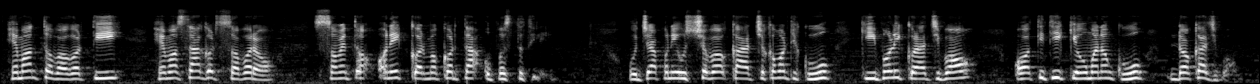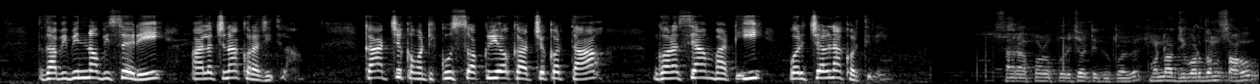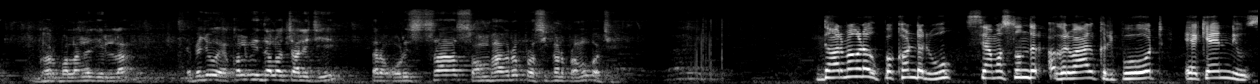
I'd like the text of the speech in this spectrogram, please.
ହେମନ୍ତ ବଗର୍ତ୍ତୀ ହେମସାଗର ଶବର ସମେତ ଅନେକ କର୍ମକର୍ତ୍ତା ଉପସ୍ଥିତ ଥିଲେ। ଉଦ୍ଯାପନୀ ଉତ୍ସବ କାର୍ଯ୍ୟକ୍ରମଟିକୁ କିଭଳି କରାଯିବ ଅତିଥି କେଉଁମାନଙ୍କୁ ଡକାଯିବ ତଥା ବିଭିନ୍ନ ବିଷୟରେ ଆଲୋଚନା କରାଯାଇଥିଲା। କାର୍ଯ୍ୟକ୍ରମଟିକୁ ସକ୍ରିୟ କାର୍ଯ୍ୟକର୍ତ୍ତା ଘନଶ୍ୟାମ ଭାଟି ପରିଚାଳନା କରିଥିଲେ। ସାର୍ ଆପଣଙ୍କ ପରିଚୟ ଟିକେ କହିବେ? ମୋ ନାଁ ଜୀବର୍ଦ୍ଧନ ସାହୁ ଘର ବଲାଙ୍ଗୀର ଜିଲ୍ଲା। ଏବେ ଯେଉଁ ଏକଲ ବିଦ୍ୟାଳୟ ଚାଲିଛି ତାର ଓଡ଼ିଶା ସମ୍ଭାଗର ପ୍ରଶିକ୍ଷଣ ପ୍ରମୁଖ ଅଛି। ધર્મગઢ ઉપખંડનું શ્યામસુંદર અગ્રવાલ રિપોર્ટ એકેન ન્યૂઝ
